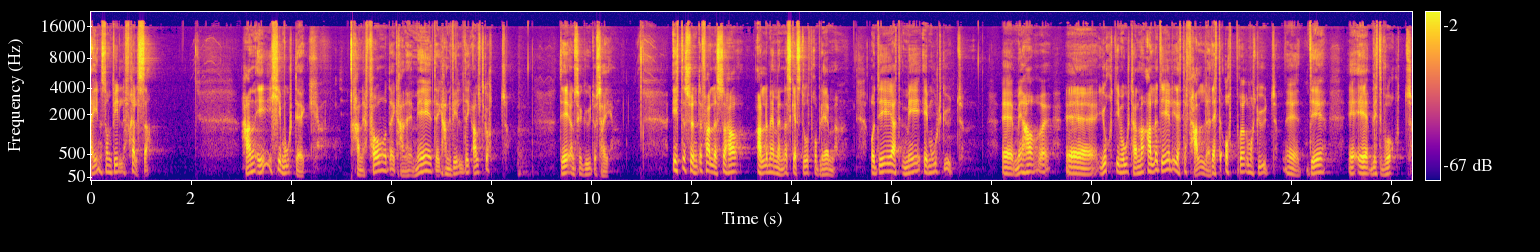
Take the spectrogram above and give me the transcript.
En som vil frelse. Han er ikke imot deg. Han er for deg, han er med deg, han vil deg alt godt. Det ønsker Gud å si. Etter syndefallet så har alle vi mennesker et stort problem. Og det er at vi er mot Gud. Eh, vi har eh, gjort imot ham. Vi har alle del i dette fallet, dette opprøret mot Gud. Eh, det er blitt vårt.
